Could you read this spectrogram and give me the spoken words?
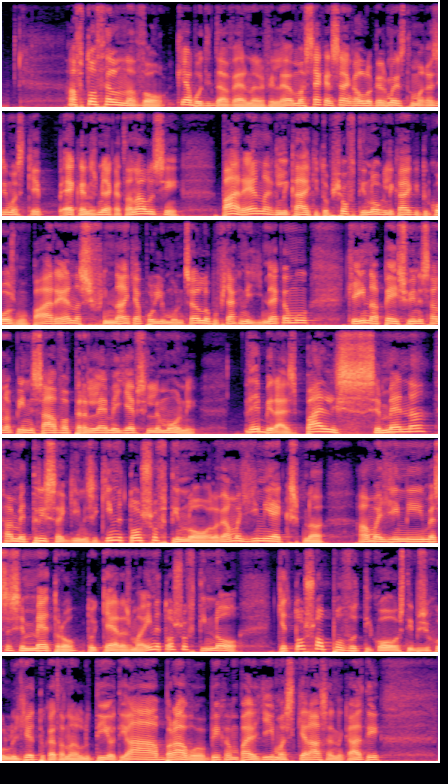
Αυτό θέλω να δω και από την ταβέρνα, ρε φίλε. Μας έκανες ένα καλό λογαριασμό στο μαγαζί μας και έκανες μια κατανάλωση. Πάρε ένα γλυκάκι, το πιο φτηνό γλυκάκι του κόσμου. Πάρε ένα σφινάκι από λιμοντσέλο που φτιάχνει η γυναίκα μου και είναι απέσιο. Είναι σαν να πίνεις άβα περλέ με γεύση λεμόνι. Δεν πειράζει. Πάλι σε μένα θα μετρήσει σαν κίνηση. Και είναι τόσο φτηνό. Δηλαδή, άμα γίνει έξυπνα, άμα γίνει μέσα σε μέτρο το κέρασμα, είναι τόσο φτηνό και τόσο αποδοτικό στην ψυχολογία του καταναλωτή ότι, Α, μπράβο, πήγαμε πάει εκεί, μας κεράσανε κάτι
